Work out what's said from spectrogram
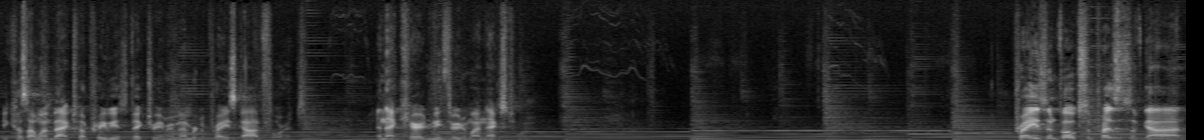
because I went back to a previous victory and remembered to praise God for it. And that carried me through to my next one. Praise invokes the presence of God.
